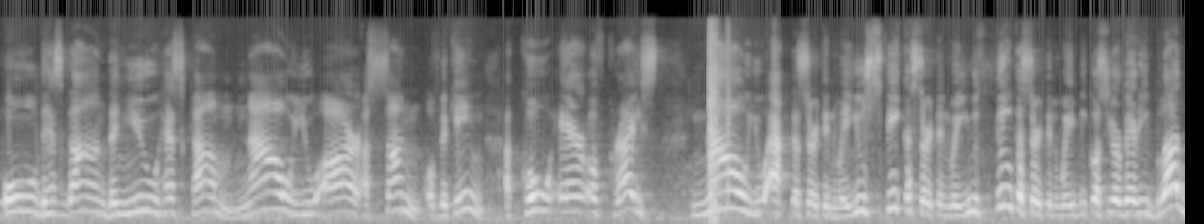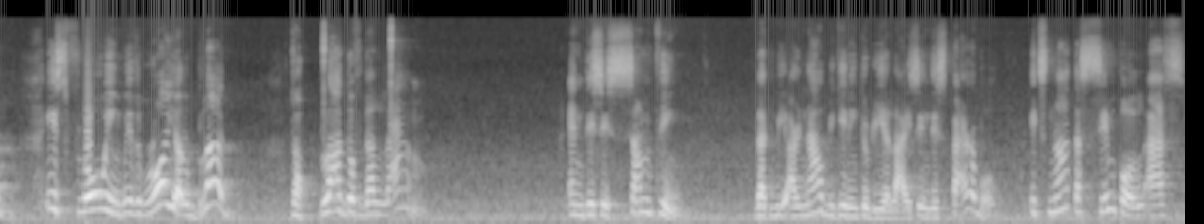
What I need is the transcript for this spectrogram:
old has gone, the new has come. Now you are a son of the King, a co heir of Christ. Now you act a certain way, you speak a certain way, you think a certain way because your very blood is flowing with royal blood, the blood of the Lamb. And this is something that we are now beginning to realize in this parable. It's not as simple as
